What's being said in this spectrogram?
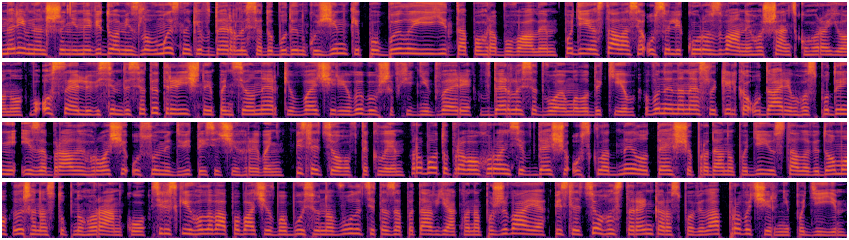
На Рівненщині невідомі зловмисники вдерлися до будинку жінки, побили її та пограбували. Подія сталася у селі Курозвани Гощанського району. В оселю 83-річної пенсіонерки ввечері, вибивши вхідні двері, вдерлися двоє молодиків. Вони нанесли кілька ударів господині і забрали гроші у сумі 2 тисячі гривень. Після цього втекли. Роботу правоохоронців дещо ускладнило те, що про дану подію стало відомо лише наступного ранку. Сільський голова побачив бабусю на вулиці та запитав, як вона поживає. Після цього старенька розповіла про вечірні події.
